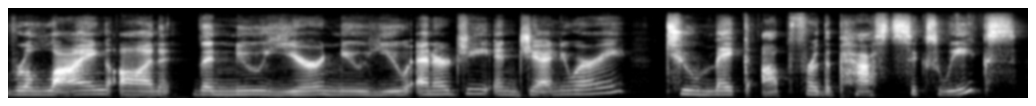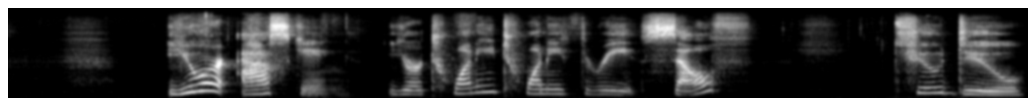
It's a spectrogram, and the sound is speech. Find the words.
relying on the new year, new you energy in January to make up for the past six weeks, you are asking your 2023 self to do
